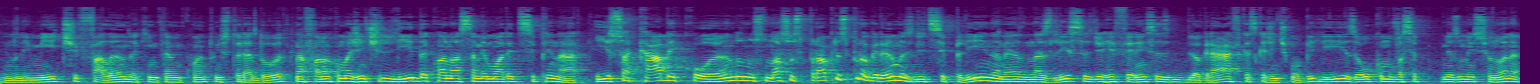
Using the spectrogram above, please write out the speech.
E no limite, falando aqui então enquanto um historiador, na forma como a gente lida com a nossa memória disciplinar. E isso acaba ecoando nos nossos próprios programas de disciplina, né, nas listas de referências bibliográficas que a gente mobiliza, ou como você mesmo mencionou, né,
